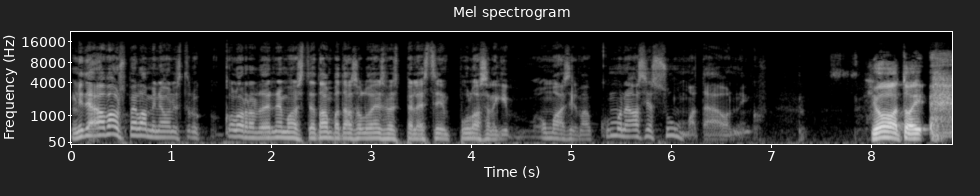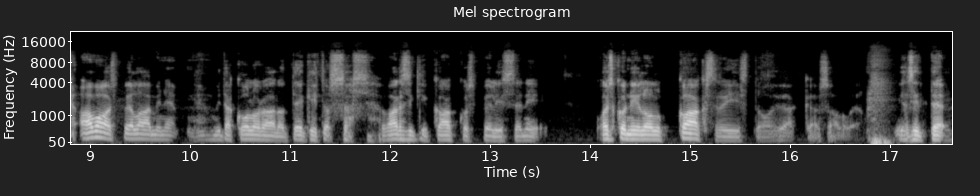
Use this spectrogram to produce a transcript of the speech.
Miten avauspelaaminen on onnistunut Colorado Enemasta ja Tampa taas ollut ensimmäisestä peleistä siinä pulassa ainakin omaa silmää. Kummonen asia summa tämä on? Niin kuin? Joo, toi avauspelaaminen, mitä Colorado teki tuossa varsinkin kakkospelissä, niin olisiko niillä ollut kaksi riistoa hyökkäysalueella. Ja sitten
